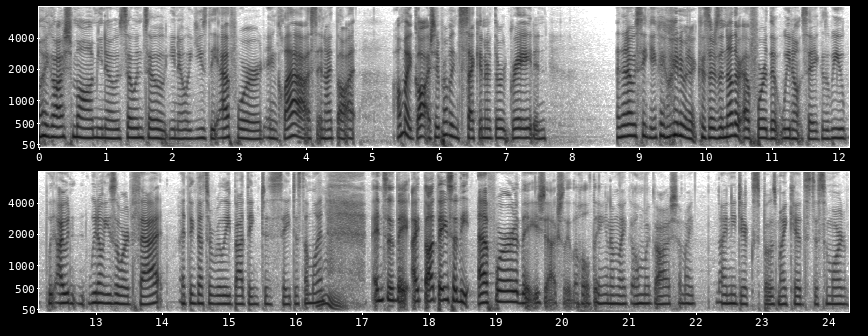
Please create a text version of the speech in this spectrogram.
"Oh my gosh, mom, you know, so and so, you know, used the F word in class," and I thought, "Oh my gosh, they're probably in second or third grade," and and then I was thinking, okay, wait a minute, because there's another F word that we don't say because we, I would, we don't use the word fat. I think that's a really bad thing to say to someone. Hmm. And so they, I thought they said the F word. They used actually the whole thing, and I'm like, oh my gosh, I might, I need to expose my kids to some more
